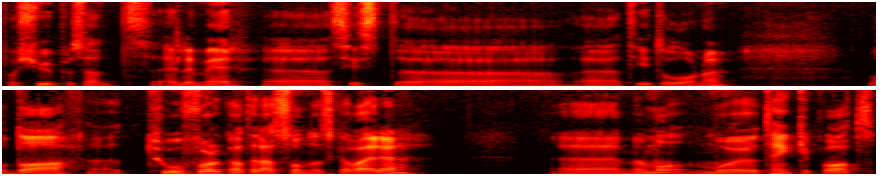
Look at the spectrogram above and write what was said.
på 20% eller mer eh, siste eh, 10-12 årene. Og da tror folk at det er sånn det skal være. Eh, men man må jo tenke på at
